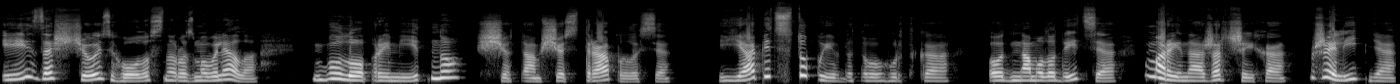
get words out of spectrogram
і за щось голосно розмовляла. Було примітно, що там щось трапилося. Я підступив до того гуртка. Одна молодиця, Марина Жарчиха, вже літня,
